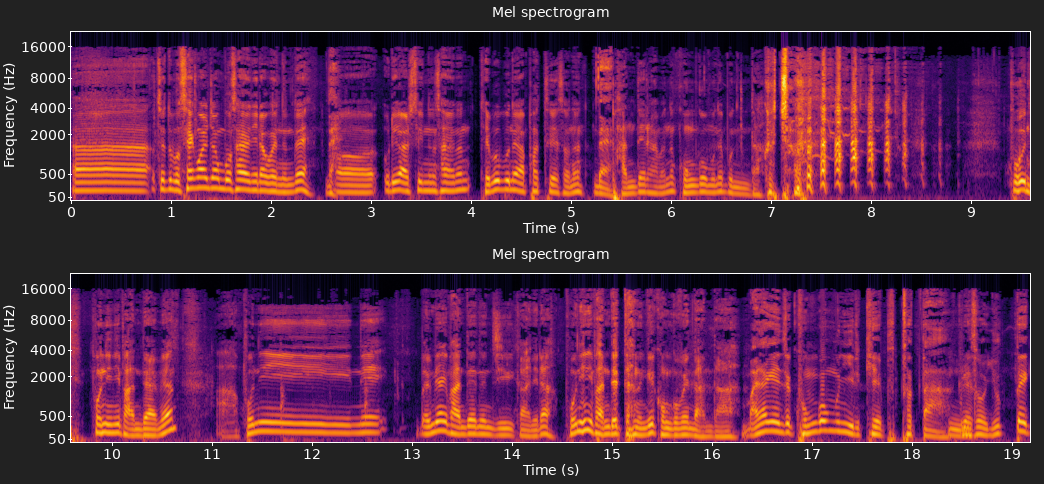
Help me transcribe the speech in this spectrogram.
아, 어쨌든 뭐 생활정보 사연이라고 했는데 네. 어, 우리가 알 수 있는 사연은 대부분의 아파트에서는 네. 반대를 하면은 공고문에 붙는다. 그렇죠. 본, 본인이 반대하면 아 본인의 몇 명이 반대했는지가 아니라 본인이 반대했다는 게 공고문에 난다. 만약에 이제 공고문이 이렇게 붙었다. 음. 그래서 600,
